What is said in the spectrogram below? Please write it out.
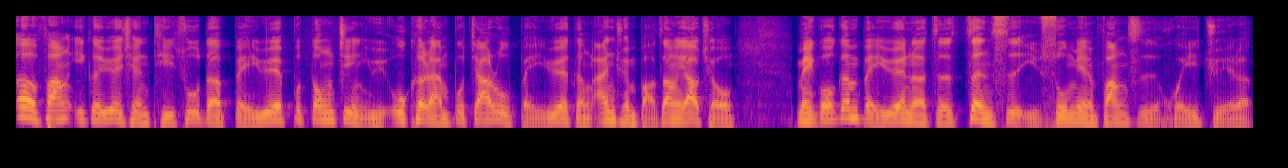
俄方一个月前提出的北约不东进与乌克兰不加入北约等安全保障要求，美国跟北约呢则正式以书面方式回绝了。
